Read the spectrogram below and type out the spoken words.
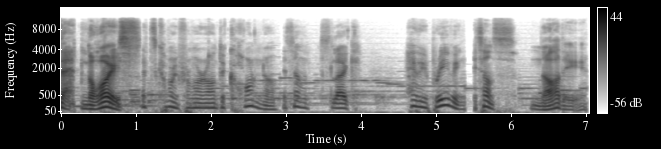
That noise? It's coming from around the corner. It sounds like heavy breathing. It sounds naughty.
